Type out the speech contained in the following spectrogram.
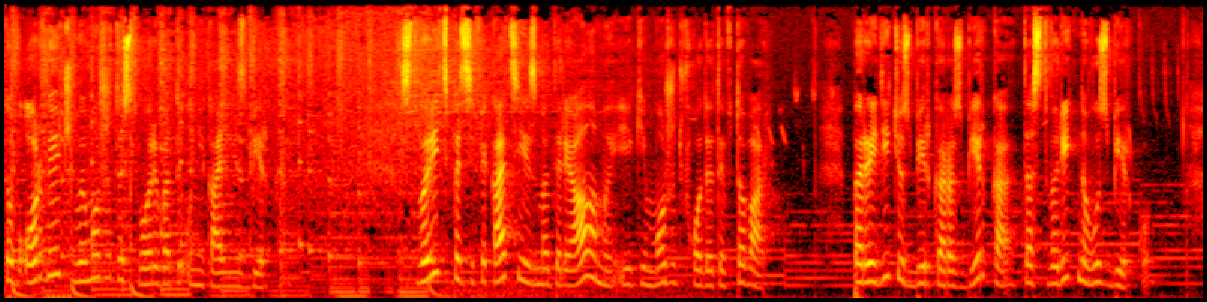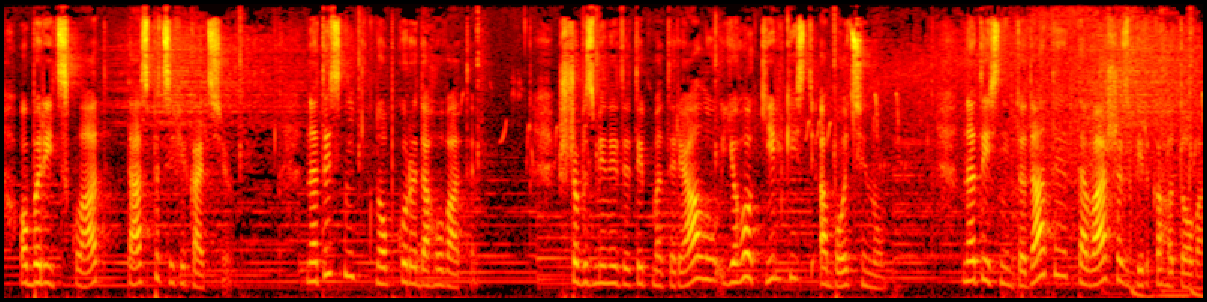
то в Ordage ви можете створювати унікальні збірки. Створіть специфікації з матеріалами, які можуть входити в товар. Перейдіть у збірка-розбірка та створіть нову збірку. Оберіть склад та специфікацію. Натисніть кнопку Редагувати, щоб змінити тип матеріалу, його кількість або ціну. Натисніть Додати та ваша збірка готова.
